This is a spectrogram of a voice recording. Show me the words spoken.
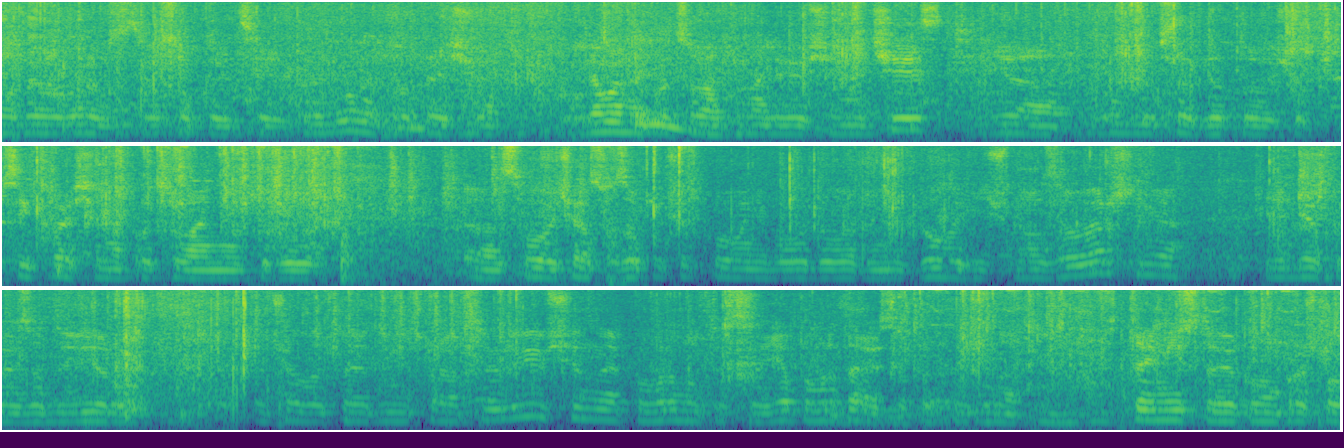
я вже говорив з високої цієї трибуни про те, що для мене працювати на Львівщині честь. Я роблю все для того, щоб всі кращі напрацювання, які були е, свого часу започатковані, були доведені до логічного завершення. Я дякую за довіру очолити адміністрацію Львівщини, повернутися. Я повертаюся фактично в те місто, в якому пройшло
